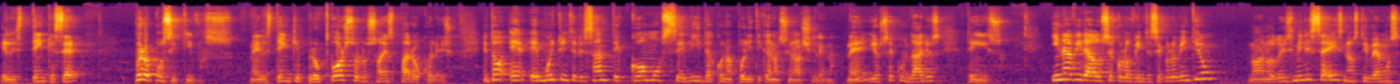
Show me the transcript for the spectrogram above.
Eles têm que ser propositivos. Né? Eles têm que propor soluções para o colégio. Então, é, é muito interessante como se lida com a política nacional chilena. Né? E os secundários têm isso. E na virada do século XX e século XXI, no ano 2006, nós tivemos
